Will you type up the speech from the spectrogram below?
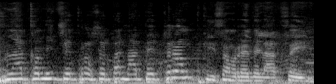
Znakomicie, proszę pana, te trąbki są rewelacyjne.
